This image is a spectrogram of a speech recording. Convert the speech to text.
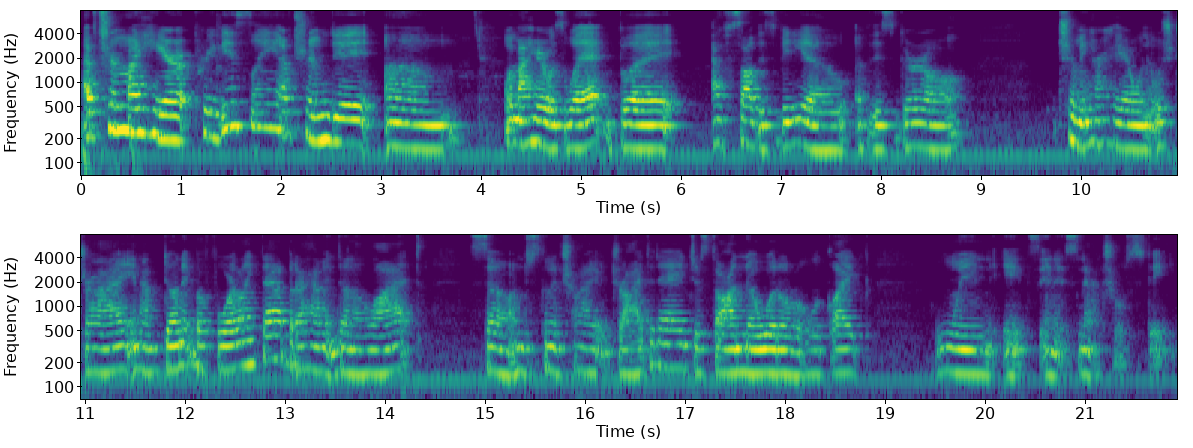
I've trimmed my hair previously. I've trimmed it um, when my hair was wet, but I saw this video of this girl trimming her hair when it was dry and I've done it before like that but I haven't done a lot. So I'm just gonna try it dry today just so I know what it'll look like when it's in its natural state.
